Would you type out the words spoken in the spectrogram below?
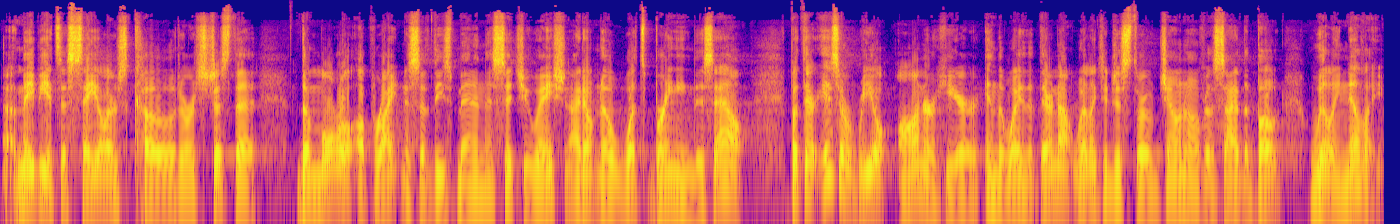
Uh, maybe it's a sailor's code, or it's just the the moral uprightness of these men in this situation. I don't know what's bringing this out, but there is a real honor here in the way that they're not willing to just throw Jonah over the side of the boat willy nilly.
